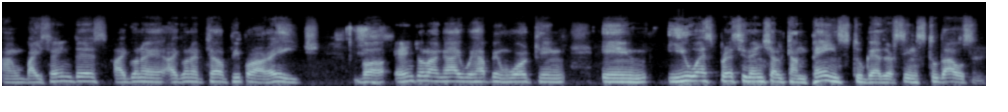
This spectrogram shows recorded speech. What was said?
and by saying this, I'm gonna I'm gonna tell people our age, but Angela and I we have been working in U.S. presidential campaigns together since 2000.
